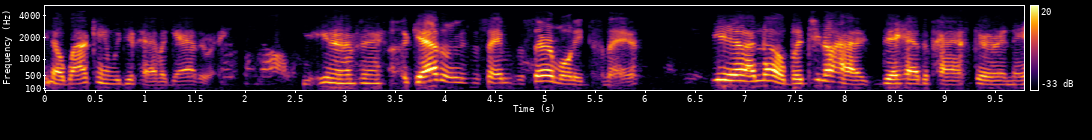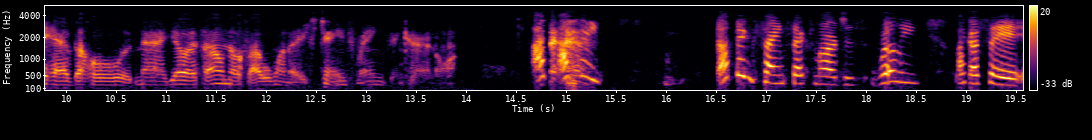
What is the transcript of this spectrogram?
you know, why can't we just have a gathering? You, know what I'm saying? A gathering is the same as a ceremony, dumbass. Yeah, I know, but you know how they have the pastor and they have the whole nine yards. I don't know if I would want to exchange rings and carry on. I, I think I think same sex marriages really, like I said,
